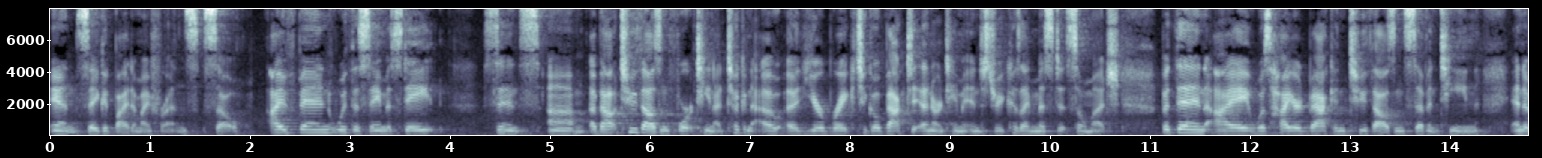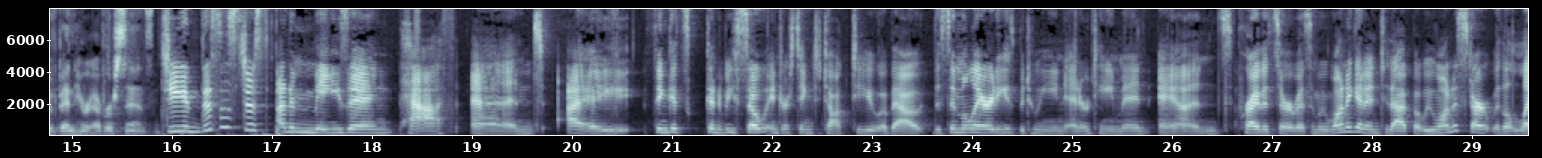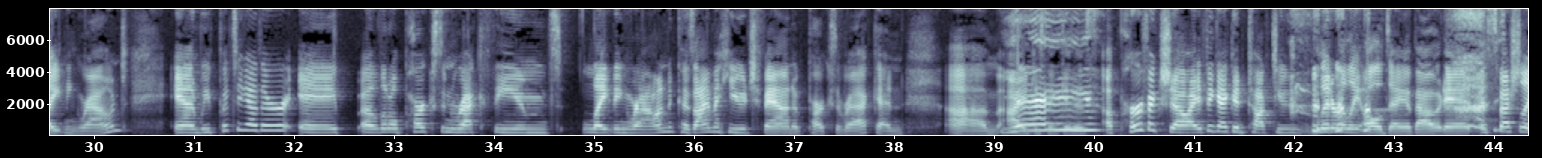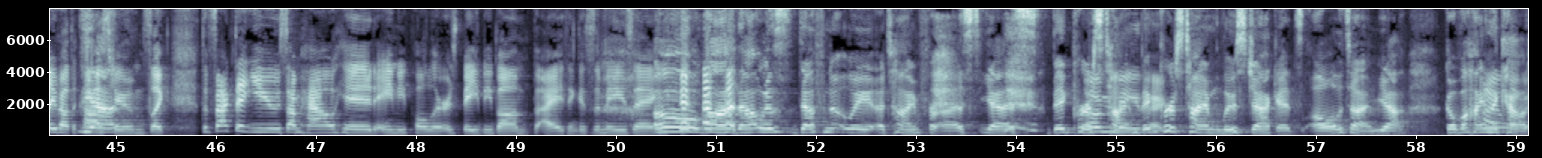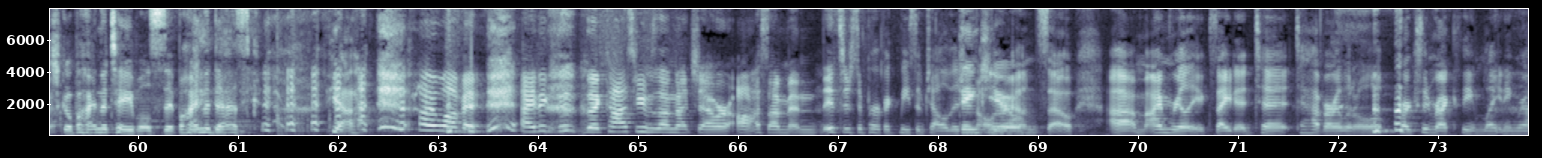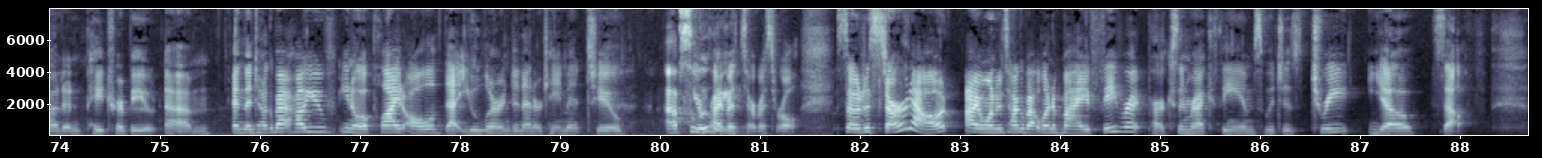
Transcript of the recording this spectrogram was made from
and say goodbye to my friends. So I've been with the same estate since um, about 2014 i took an, a, a, year break to go back to entertainment industry because i missed it so much. But then i was hired back in 2017 and have been here ever since. Jean this is just an amazing path and i think it's going to be so interesting to talk to you about the similarities between entertainment and private service and we want to get into that but we want to start with a lightning round and we've put together a, a little Parks and Rec themed lightning round because I'm a huge fan of Parks and Rec, and um, I just think it is a perfect show. I think I could talk to you literally all day about it, especially about the costumes. Yeah. Like the fact that you somehow hid Amy Poehler's baby bump, I think is amazing. Oh god, that was definitely a time for us. Yes, big purse amazing. time, big purse time, loose jackets all the time. Yeah. Go behind the couch, go behind the table, sit behind the desk. yeah. I love it. I think the, the, costumes on that show are awesome and it's just a perfect piece of television Thank all you. around. So um, I'm really excited to, to have our little Parks and Rec theme lightning round and pay tribute. Um, and then talk about how you've, you know, applied all of that you learned in entertainment to Absolutely. your private service role. So to start out, I want to talk about one of my favorite Parks and Rec themes, which is treat yourself.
